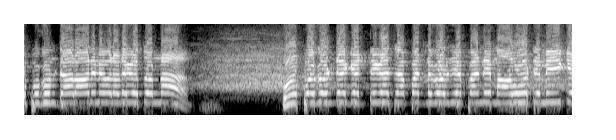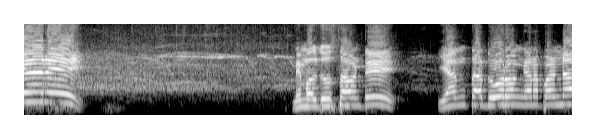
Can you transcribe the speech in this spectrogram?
ఒప్పుకుంటారా అని మిమ్మల్ని అడుగుతున్నా. ఒప్పుకుంటే గట్టిగా చెప్పట్లు కూడా చెప్పండి మా ఓటు మీకే మిమ్మల్ని చూస్తా ఉంటే ఎంత దూరం కనపడినా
